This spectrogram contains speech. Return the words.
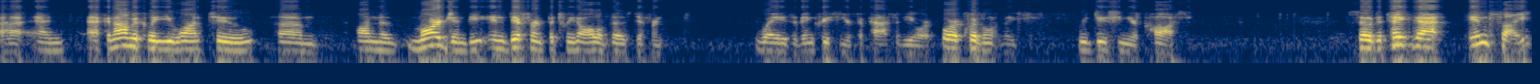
Uh, and economically, you want to, um, on the margin, be indifferent between all of those different ways of increasing your capacity or, or equivalently reducing your costs. So to take that insight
